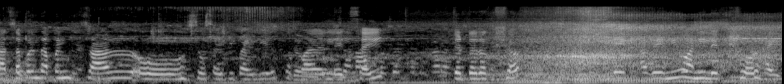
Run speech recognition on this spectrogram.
आतापर्यंत आपण चार सोसायटी पाहिली सफायर लेक साईड तटरक्षक लेक अवेन्यू आणि लेक शोर हाईट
